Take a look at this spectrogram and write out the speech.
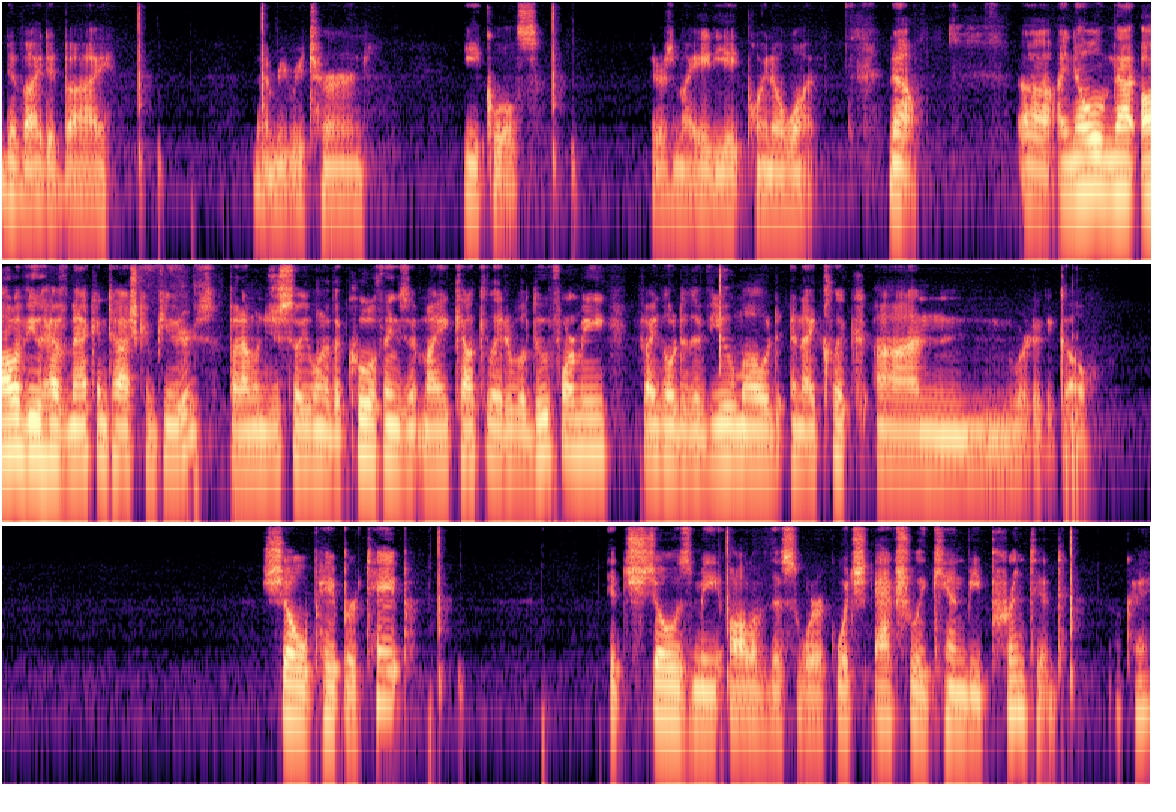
divided by memory return equals, there's my 88.01. Now, uh, I know not all of you have Macintosh computers, but I'm going to just show you one of the cool things that my calculator will do for me. If I go to the view mode and I click on, where did it go? Show paper tape. It shows me all of this work, which actually can be printed. Okay,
